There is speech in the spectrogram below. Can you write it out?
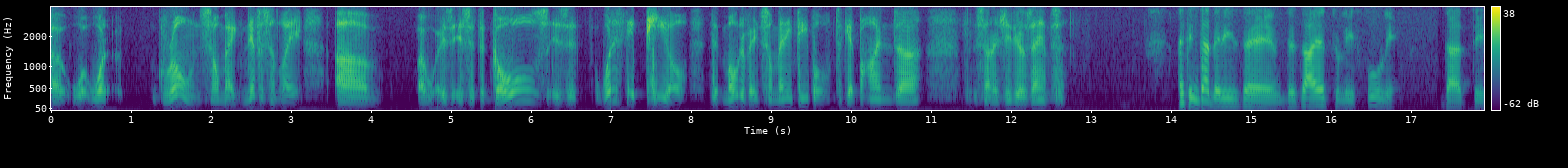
uh, what, what grown so magnificently? Um, uh, is is it the goals? Is it what is the appeal that motivates so many people to get behind uh, Sant'Egidio's aims? I think that there is a desire to live fully that is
